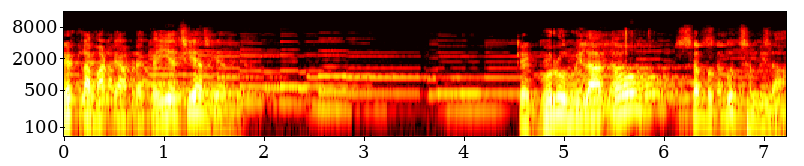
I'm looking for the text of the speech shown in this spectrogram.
અને એટલા માટે આપણે કહીએ છીએ ને, કે ગુરુ મિલા તો સબ કુછ મિલા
